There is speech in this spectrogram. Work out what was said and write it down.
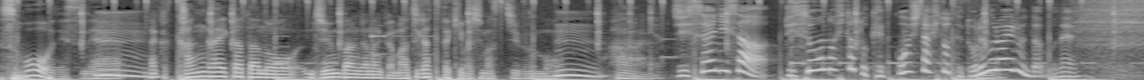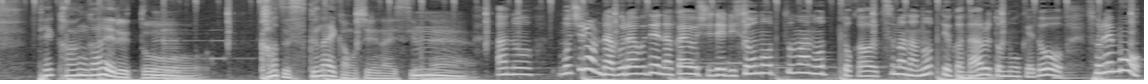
そうですね、うんなんか考え方の順番がなんか間違ってた気がします自分も、うん、はい実際にさ理想の人と結婚した人ってどれぐらいいるんだろうね。って考えると、うん数少ないかもしれないですよね、あのもちろんラブラブで仲良しで理想の夫なのとか妻なのっていう方あると思うけど、それも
